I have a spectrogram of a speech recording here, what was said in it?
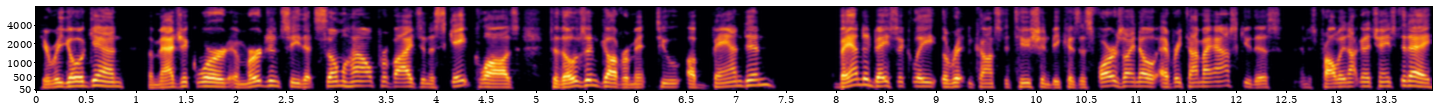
Here we go again. The magic word emergency that somehow provides an escape clause to those in government to abandon abandon basically the written constitution because as far as i know every time i ask you this and it's probably not going to change today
